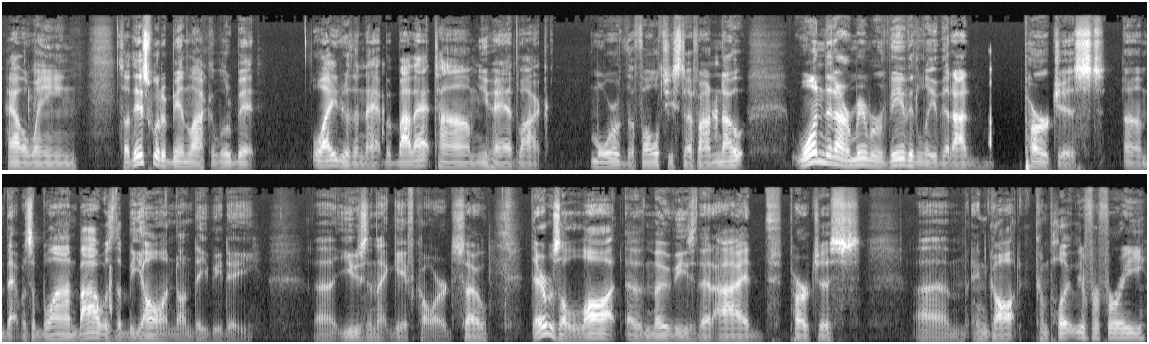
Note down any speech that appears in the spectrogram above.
Halloween. So this would have been like a little bit later than that, but by that time you had like more of the Fulci stuff. I know one that I remember vividly that I purchased um, that was a blind buy was the Beyond on DVD uh, using that gift card. So there was a lot of movies that I'd purchased um, and got completely for free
